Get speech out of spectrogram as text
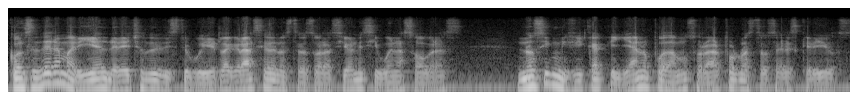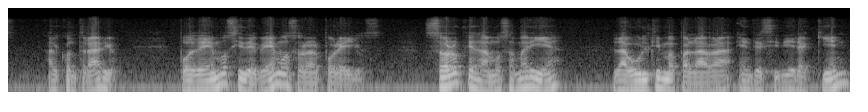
Conceder a María el derecho de distribuir la gracia de nuestras oraciones y buenas obras no significa que ya no podamos orar por nuestros seres queridos. Al contrario, podemos y debemos orar por ellos. Solo que damos a María la última palabra en decidir a quién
